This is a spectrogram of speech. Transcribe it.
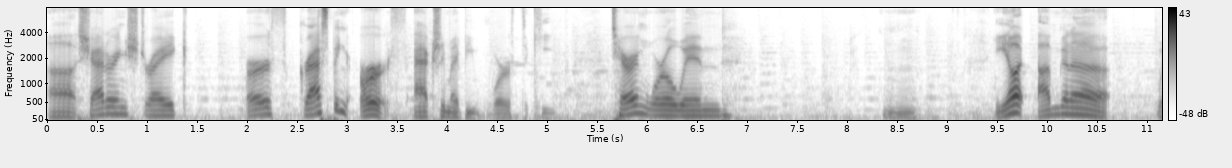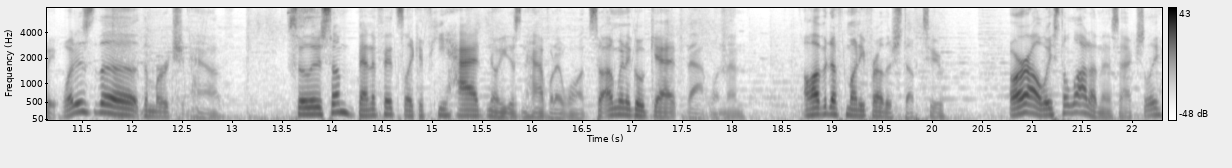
uh, Shattering Strike, Earth... Grasping Earth actually might be worth to keep. Tearing Whirlwind... Hmm. You know what? I'm gonna... Wait, what does the, the merchant have? So there's some benefits, like if he had... No, he doesn't have what I want. So I'm to go get that one then. I'll have enough money for other stuff too. Or I'll waste a lot on this, actually.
